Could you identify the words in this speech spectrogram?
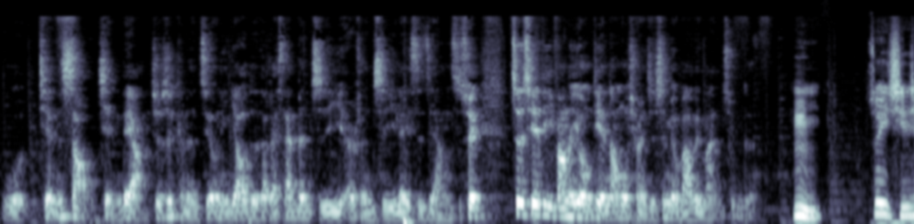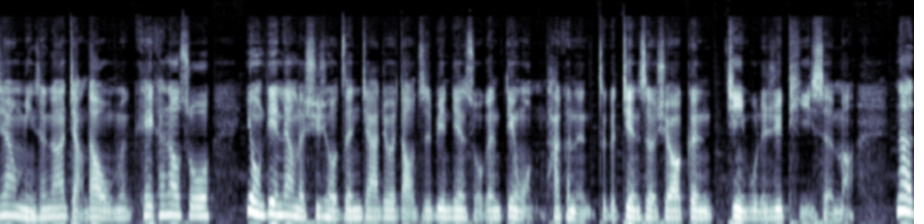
我减少减量，就是可能只有你要的大概三分之一、二分之一，类似这样子。所以这些地方的用电到目前为止是没有办法被满足的。嗯，所以其实像敏成刚刚讲到，我们可以看到说，用电量的需求增加，就会导致变电所跟电网它可能这个建设需要更进一步的去提升嘛。那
